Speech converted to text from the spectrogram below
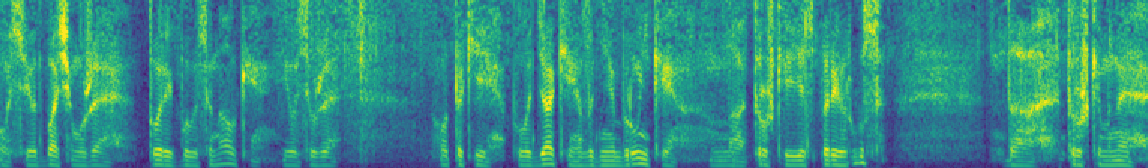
Ось і от бачимо вже торік були сигналки, і ось уже от такі плодяки, з однієї бруньки. На, трошки є перегруз. Да, трошки мене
